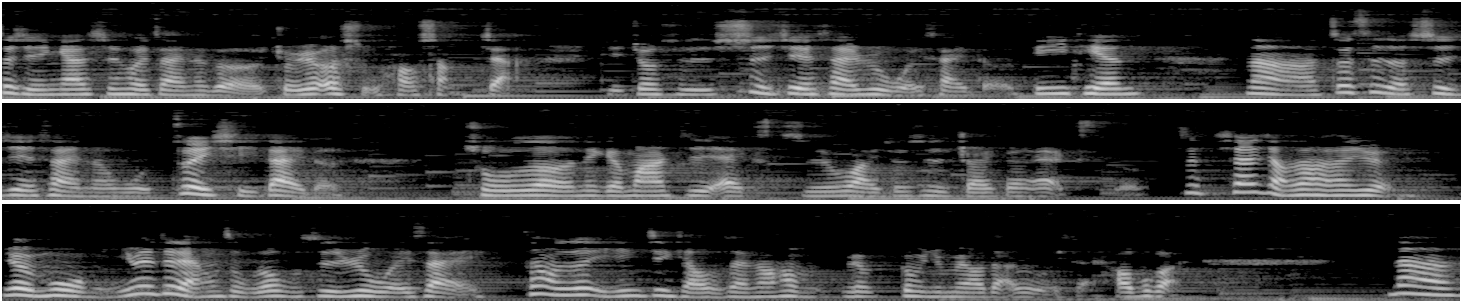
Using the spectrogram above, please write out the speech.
这集应该是会在那个九月二十五号上架，也就是世界赛入围赛的第一天。那这次的世界赛呢，我最期待的除了那个 Magi X 之外，就是 Dragon X 了。这现在讲的好像有点有点莫名，因为这两组都不是入围赛，他们是已经进小组赛，然后他们没有根本就没有打入围赛。好，不管。那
